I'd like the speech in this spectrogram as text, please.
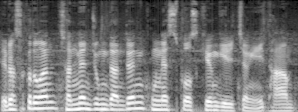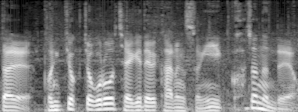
이로써 그동안 전면 중단된 국내 스포츠 경기 일정이 다음 달 본격적으로 재개될 가능성이 커졌는데요.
